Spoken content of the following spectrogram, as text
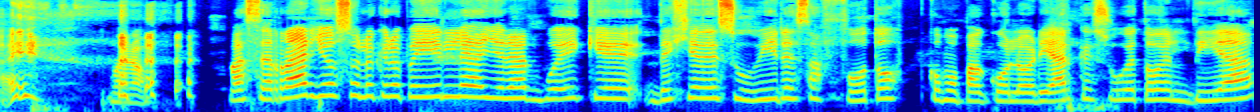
Ay, Bueno, para cerrar, yo solo quiero pedirle a Gerard Way que deje de subir esas fotos como para colorear que sube todo el día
